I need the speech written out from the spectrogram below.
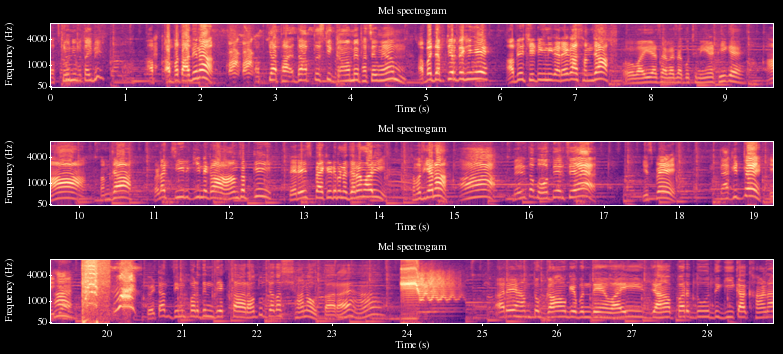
अब क्यों नहीं बताई भी अब अब बता देना। अब क्या फ़ायदा? अब तो इसके गाँव में फंसे हुए हैं हम। अब जब जब देखेंगे। अब ये चीटिंग नहीं करेगा समझा? ओ भाई ऐसा वैसा कुछ नहीं है ठीक है? हाँ समझा? बड़ा चील की निगाह हम सबकी। तेरे इस पैकेट में नज़र हमारी? समझ गया ना? हाँ मेरी तो बहुत देर से है। इस पे। पैकेट पे। ठीक हाँ। है। बेटा दिन पर दिन देखता आ रहा हूँ तू ज़्यादा शाना होता आ रहा है हाँ? अरे हम तो गाँव के बंदे हैं भाई जहाँ पर दूध घी का खाना।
